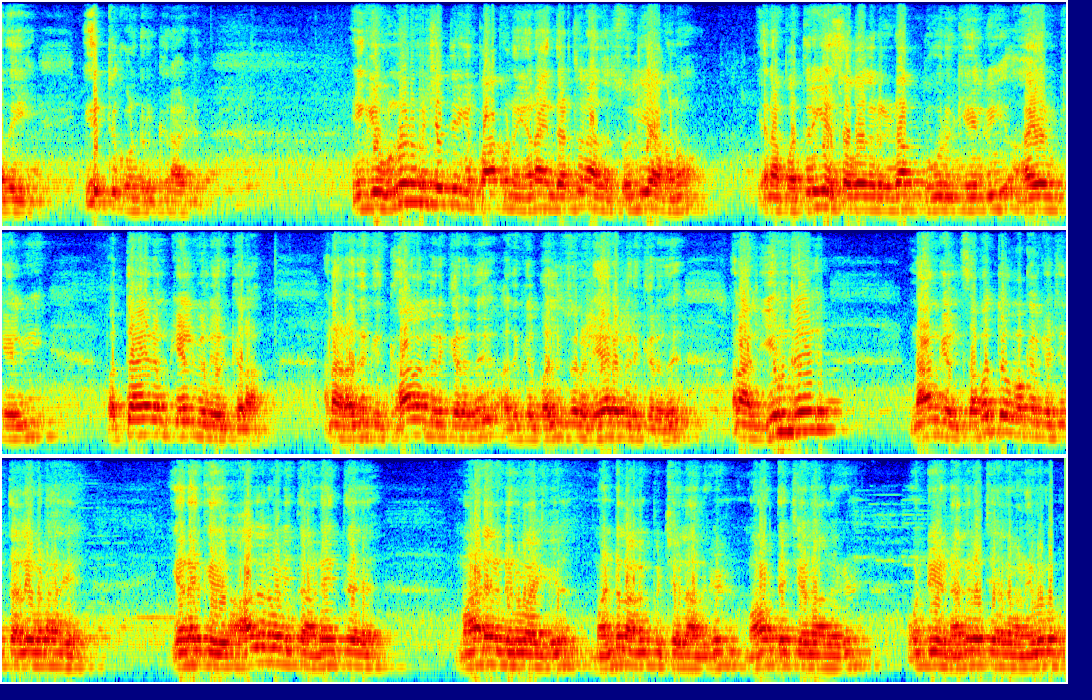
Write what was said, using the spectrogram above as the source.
அதை ஏற்றுக்கொண்டிருக்கிறார்கள். இங்கே இன்னொரு விஷயத்தை நீங்கள் பார்க்கணும். ஏன்னா இந்த இடத்துல அதை சொல்லி ஆகணும் ஏன்னா பத்திரிகை சகோதரர்களிடம் நூறு கேள்வி ஆயிரம் கேள்வி பத்தாயிரம் கேள்விகள் இருக்கலாம். ஆனால் அதுக்கு காலம் இருக்கிறது அதுக்கு பதில் சொல்ல நேரம் இருக்கிறது. ஆனால் இன்று நாங்கள் சமத்துவ மக்கள் கட்சி தலைவராக எனக்கு ஆதரவளித்த அனைத்து மாநில நிர்வாகிகள் மண்டல அமைப்பு செயலாளர்கள் மாவட்ட செயலாளர்கள் ஒன்றிய நகர செயலாளர் அனைவரும்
